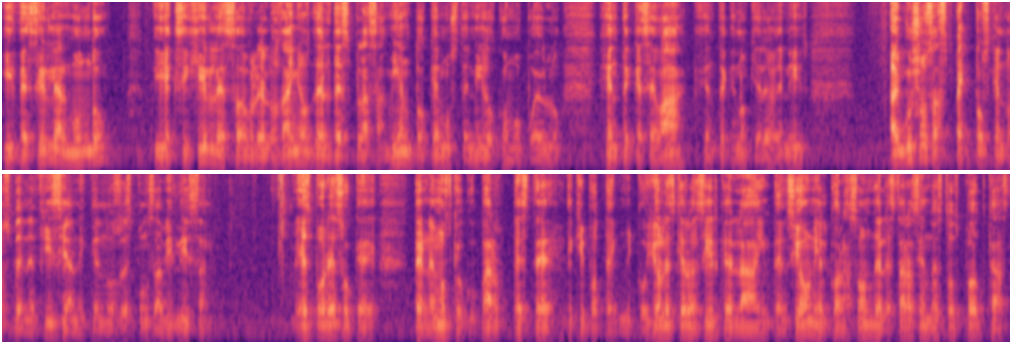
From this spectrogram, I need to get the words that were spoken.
y decirle al mundo y exigirle sobre los daños del desplazamiento que hemos tenido como pueblo. Gente que se va, gente que no quiere venir. Hay muchos aspectos que nos benefician y que nos responsabilizan. Es por eso que tenemos que ocupar este equipo técnico. Yo les quiero decir que la intención y el corazón del estar haciendo estos podcasts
